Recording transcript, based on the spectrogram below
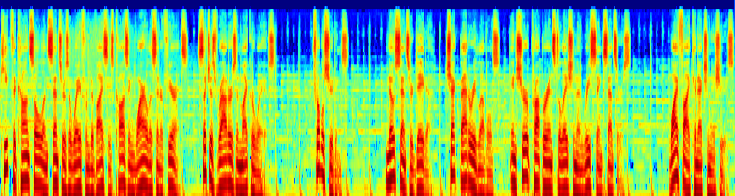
Keep the console and sensors away from devices causing wireless interference, such as routers and microwaves. Troubleshootings. No sensor data. Check battery levels, ensure proper installation and resync sensors. Wi-Fi connection issues.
